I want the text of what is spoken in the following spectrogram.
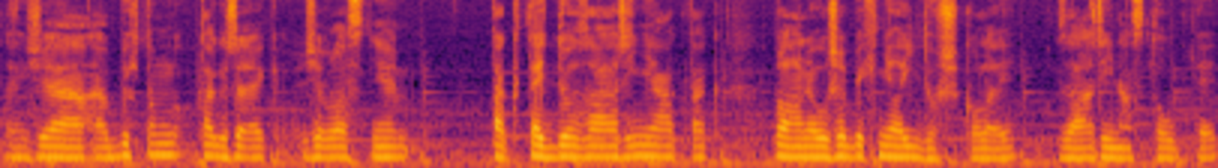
Takže já bych tomu tak řekl, že vlastně tak teď do září nějak tak plánuju, že bych měl jít do školy, v září nastoupit.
